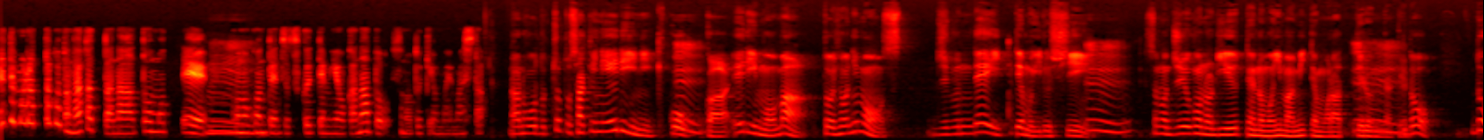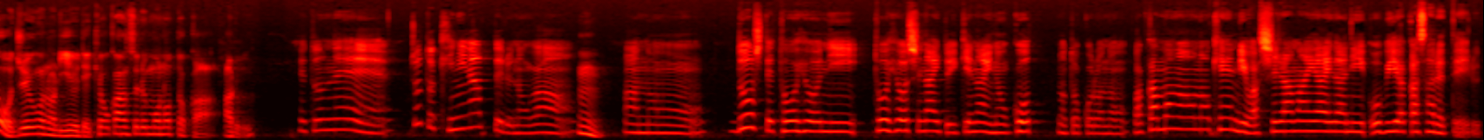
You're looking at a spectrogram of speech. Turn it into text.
えてもらったことなかったなと思って、うん。このコンテンツ作ってみようかなとその時思いました。なるほど。ちょっと先にエリーに聞こうか、エリーもまあ投票にも自分で行ってもいるし、うん。その15の理由っていうのも今見てもらってるんだけど、どう15の理由で共感するものとかある？えっとねちょっと気になってるのがうん。あのどうして投票に投票しないといけないの？5のところの若者の権利は知らない間に脅かされている。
